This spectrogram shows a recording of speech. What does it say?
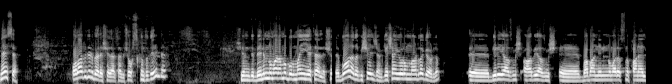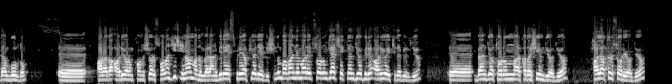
Neyse. Olabilir böyle şeyler tabii. Çok sıkıntı değil de. Şimdi benim numaramı bulmayın yeterli. Şu- E, bu arada bir şey diyeceğim. Geçen yorumlarda gördüm. E, biri yazmış, abi yazmış. E, babaannenin numarasını panelden buldum. E, arada arıyorum, konuşuyoruz falan. Hiç inanmadım böyle. Hani biri espri yapıyor diye düşündüm. Babaannemi arayıp sordum. Gerçekten diyor biri arıyor ikide bir diyor. E, ben diyor torunun arkadaşıyım diyor diyor. Hal hatır soruyor diyor.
